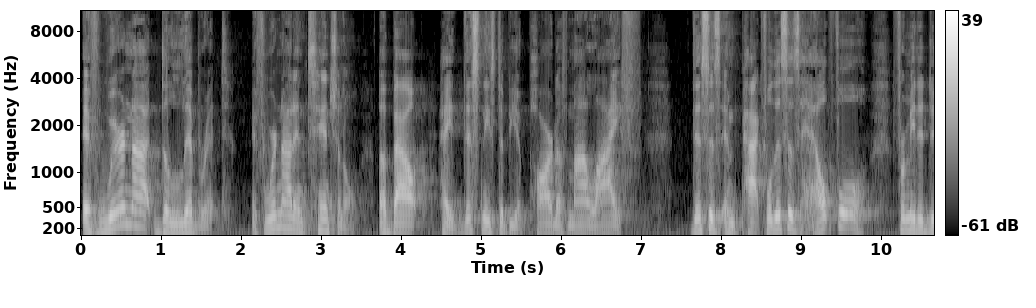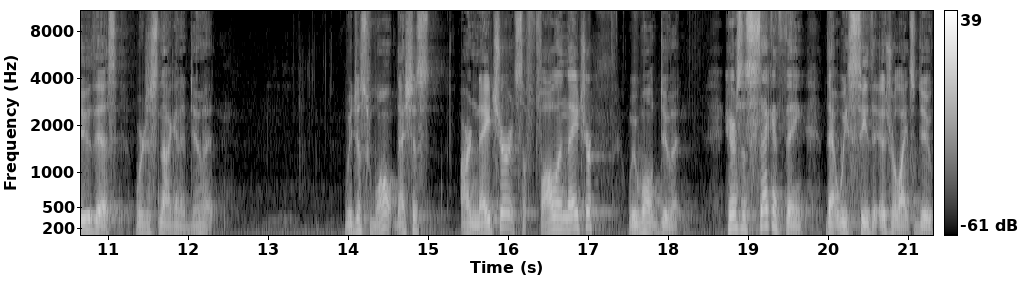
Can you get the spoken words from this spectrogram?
If we're not deliberate, if we're not intentional about, hey, this needs to be a part of my life, this is impactful, this is helpful for me to do this, we're just not going to do it. We just won't. That's just our nature, it's a fallen nature. We won't do it. Here's the second thing that we see the Israelites do.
